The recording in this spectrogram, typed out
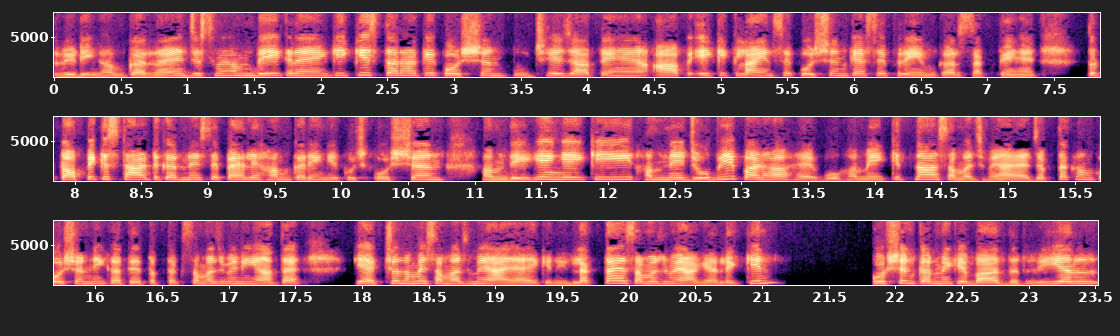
रीडिंग हम कर रहे हैं, जिसमें हम देख रहे हैं कि किस तरह के क्वेश्चन पूछे जाते हैं। आप एक एक लाइन से क्वेश्चन कैसे फ्रेम कर सकते हैं? तो टॉपिक स्टार्ट करने से पहले हम करेंगे कुछ क्वेश्चन। हम देखेंगे कि हमने जो भी पढ़ा है, वो हमें कितना समझ में आया जब तक हम क्वेश्चन नहीं करते, तब तक समझ में नहीं आता है कि एक्चुअल हमें समझ में आया है कि नहीं। लगता है समझ में आ गया, लेकिन क्वेश्चन करने के बाद रियल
